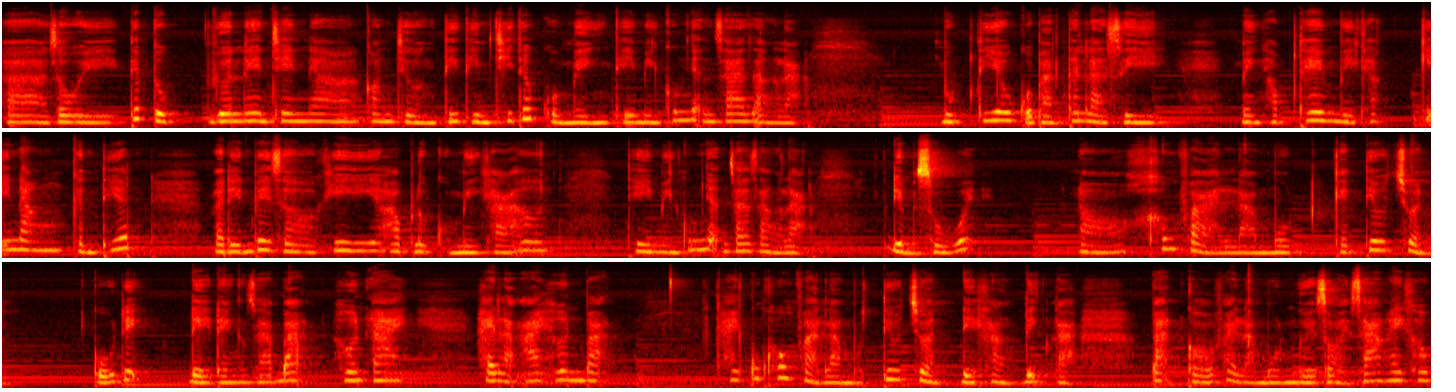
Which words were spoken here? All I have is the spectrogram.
à, rồi tiếp tục vươn lên trên uh, con đường đi tìm tri thức của mình thì mình cũng nhận ra rằng là mục tiêu của bản thân là gì? Mình học thêm về các kỹ năng cần thiết. Và đến bây giờ khi học lực của mình khá hơn thì mình cũng nhận ra rằng là điểm số ấy nó không phải là một cái tiêu chuẩn cố định để đánh giá bạn hơn ai hay là ai hơn bạn. Hay cũng không phải là một tiêu chuẩn để khẳng định là bạn có phải là một người giỏi giang hay không.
